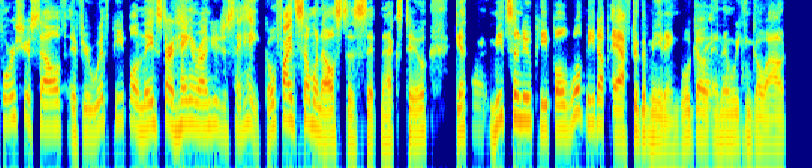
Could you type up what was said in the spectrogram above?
force yourself if you're with people and they start hanging around you just say hey go find someone else to sit next to get meet some new people we'll meet up after the meeting we'll go right. and then we can go out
